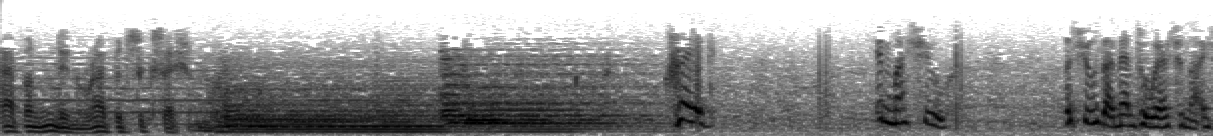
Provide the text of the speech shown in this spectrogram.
happened in rapid succession. Shoe. The shoes I meant to wear tonight.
